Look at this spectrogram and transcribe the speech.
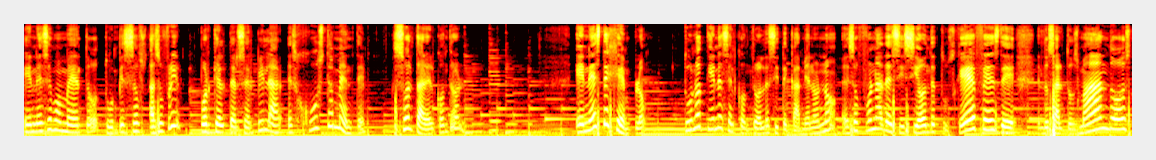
en ese momento tú empiezas a sufrir, porque el tercer pilar es justamente soltar el control. En este ejemplo, tú no tienes el control de si te cambian o no. Eso fue una decisión de tus jefes, de los altos mandos.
